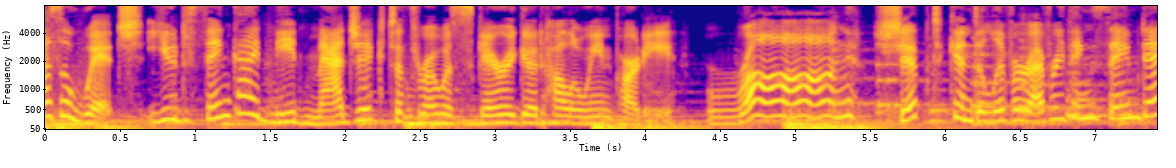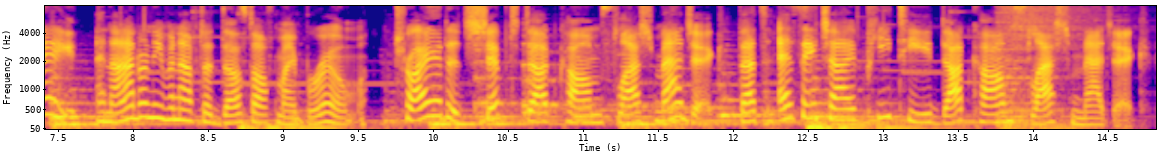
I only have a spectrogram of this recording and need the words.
As a witch, you'd think I'd need magic to throw a scary good Halloween party. Wrong! Shipt can deliver everything same day, and I don't even have to dust off my broom. Try it at shipt.com slash magic. That's S-H-I-P-T dot com slash magic.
